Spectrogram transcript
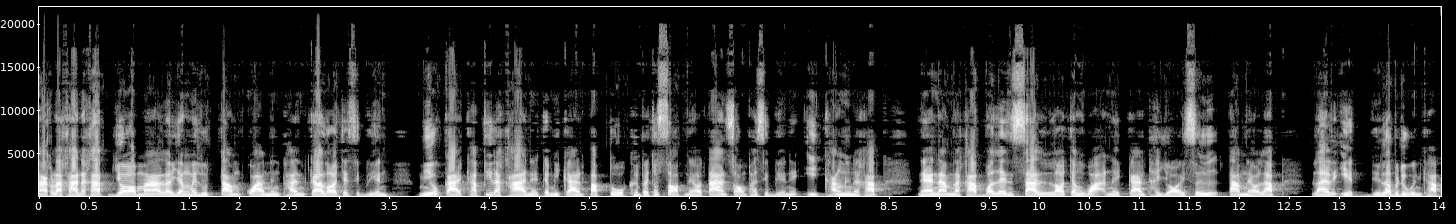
หากราคานะครับย่อมาแล้วยังไม่หลุดต่ำกว่า 1,970 เหรียญ มีโอกาสครับที่ราคาเนี่ยจะมีการปรับตัวขึ้นไปทดสอบแนวต้าน 2,010 เหรียญเนี่ยอีกครั้งหนึ่งนะครับ แนะนำนะครับว่าเล่นสั้นรอจังหวะในการทยอยซื้อตามแนวรับรายละเอียดเดี๋ยวเราไปดูกันครับ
